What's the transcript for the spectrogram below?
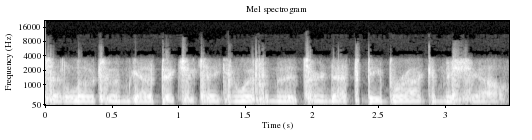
said hello to them, got a picture taken with them, and it turned out to be Barack and Michelle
